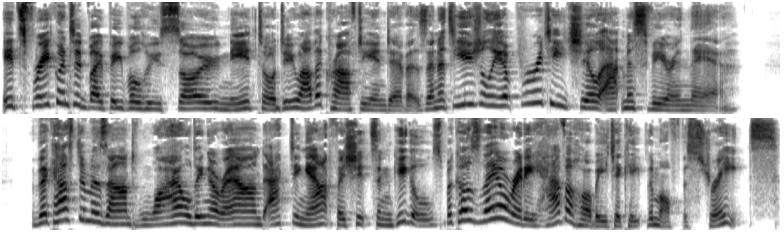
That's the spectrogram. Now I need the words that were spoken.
It's frequented by people who sew, knit, or do other crafty endeavours, and it's usually a pretty chill atmosphere in there. The customers aren't wilding around acting out for shits and giggles because they already have a hobby to keep them off the streets.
